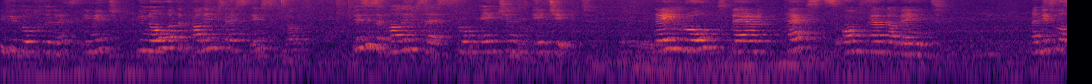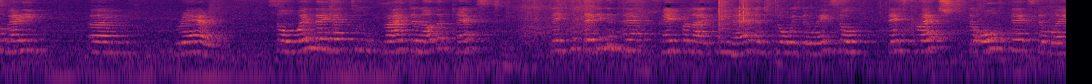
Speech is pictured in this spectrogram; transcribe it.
If you go to the next image, you know what a palimpsest is? This is a palimpsest from ancient Egypt. They wrote their texts on pergament. And this was very um, rare. So when they had to write another text, they, could, they didn't have paper like we had and throw it away, so they scratched the old text away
